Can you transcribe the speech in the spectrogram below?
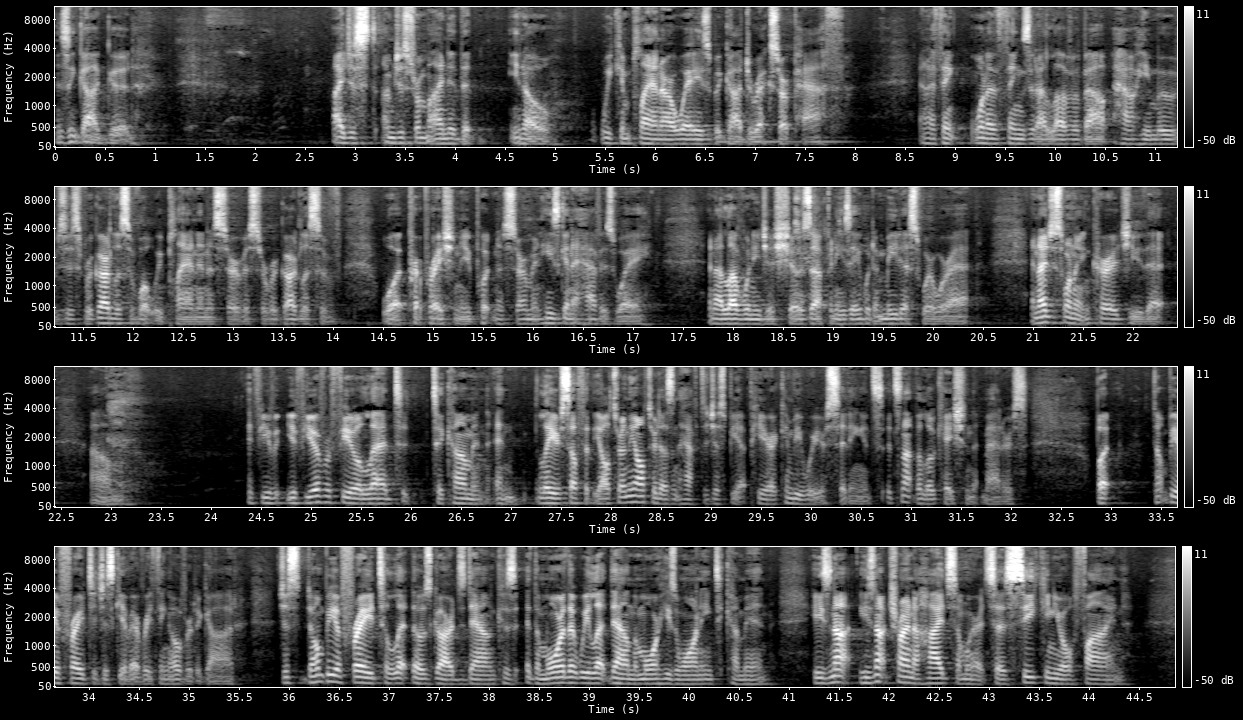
Isn't God good? I just, I'm just reminded that, you know, we can plan our ways, but God directs our path. And I think one of the things that I love about how He moves is regardless of what we plan in a service or regardless of what preparation you put in a sermon, He's going to have His way. And I love when He just shows up and He's able to meet us where we're at. And I just want to encourage you that um, if, you, if you ever feel led to, to come and, and lay yourself at the altar, and the altar doesn't have to just be up here, it can be where you're sitting. It's, it's not the location that matters. But don't be afraid to just give everything over to God. Just don't be afraid to let those guards down because the more that we let down, the more He's wanting to come in. He's not, he's not trying to hide somewhere. It says, Seek and you'll find.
